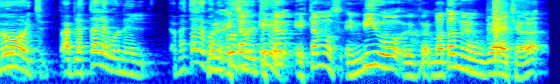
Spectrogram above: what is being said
No, aplastala con el. Aplastala con Bueno, el coso está- de té. está- estamos en vivo eh, matando una cucaracha, ¿verdad?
